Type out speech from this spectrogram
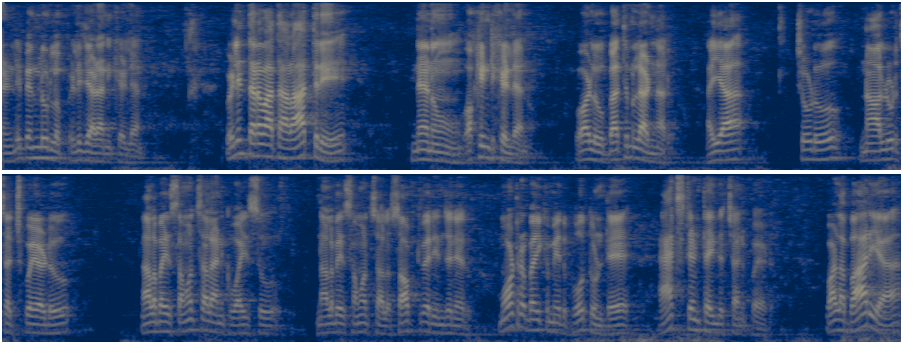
అండి బెంగళూరులో పెళ్ళి చేయడానికి వెళ్ళాను. వెళ్ళిన తర్వాత రాత్రి నేను ఒక ఇంటికి వెళ్ళాను. వాళ్ళు బతిమలాడినారు అయ్యా చూడు నా అల్లుడు చచ్చిపోయాడు. నలభై సంవత్సరాలు ఆయనకు వయసు నలభై సంవత్సరాలు సాఫ్ట్వేర్ ఇంజనీర్. మోటార్ బైక్ మీద పోతుంటే యాక్సిడెంట్ అయింది చనిపోయాడు. వాళ్ళ భార్య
